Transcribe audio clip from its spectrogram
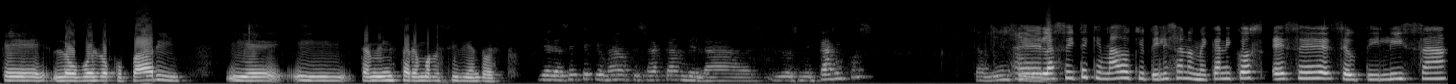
que lo vuelve a ocupar y y, y también estaremos recibiendo esto. ¿Y el aceite quemado que sacan de las, los mecánicos? También El aceite quemado que utilizan los mecánicos, ese se utiliza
